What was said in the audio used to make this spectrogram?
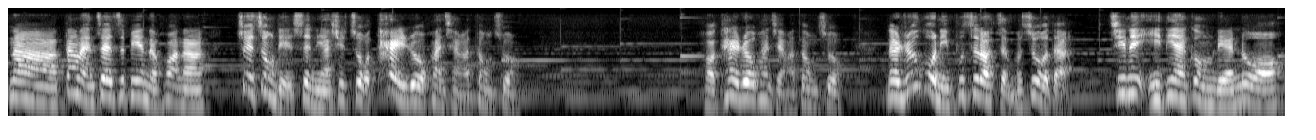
那当然在这边的话呢，最重点是你要去做太弱幻想的动作。好，太弱幻想的动作。那如果你不知道怎么做的，今天一定要跟我们联络哦。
